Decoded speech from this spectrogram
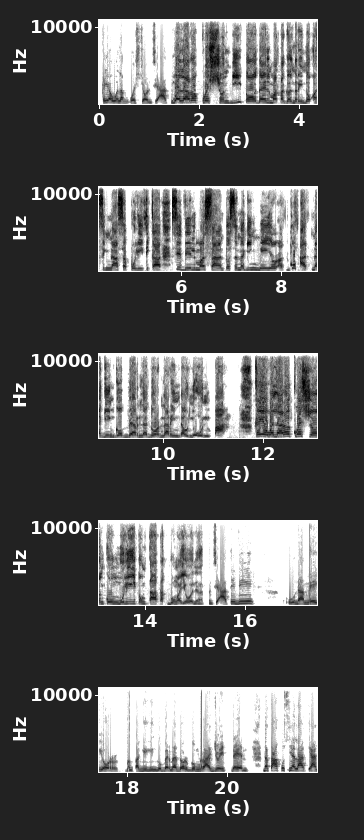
Kaya walang question. Si Ate Wala raw question dito dahil matagal na rin daw kasing nasa politika si Vilma Santos na naging mayor at, go- at naging gobernador na rin daw noon pa. Kaya wala raw question kung muli itong tatakbo ngayon. si Ate V, una mayor, ng pagiging gobernador, gumraduate din. Natapos niya lahat yan.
